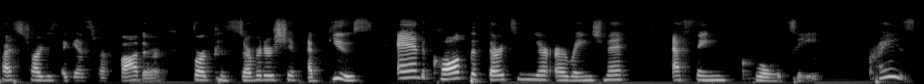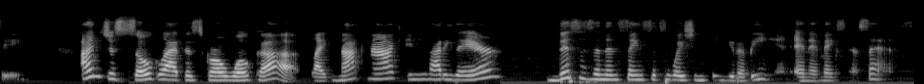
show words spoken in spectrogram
press charges against her father for conservatorship abuse and called the 13 year arrangement effing cruelty. Crazy. I'm just so glad this girl woke up. Like, knock, knock, anybody there? This is an insane situation for you to be in, and it makes no sense.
